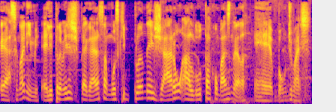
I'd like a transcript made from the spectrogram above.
É assim no anime. É literalmente eles pegaram essa música e planejaram a luta com base nela. É bom demais.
